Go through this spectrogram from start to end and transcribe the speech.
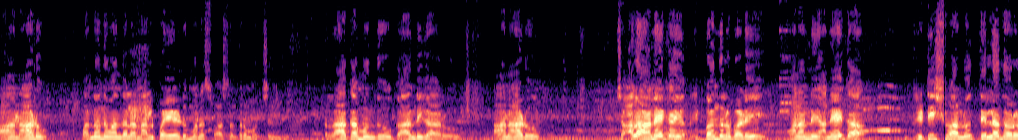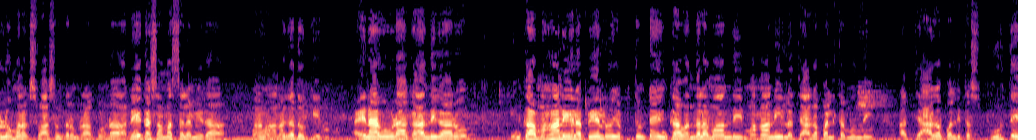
ఆనాడు పంతొమ్మిది వందల నలభై ఏడు మన స్వాతంత్రం వచ్చింది. రాకముందు గాంధీ గారు ఆనాడు చాలా అనేక ఇబ్బందులు పడి మనల్ని అనేక బ్రిటిష్ వాళ్ళు తెల్లదొరలు మనకు స్వాతంత్రం రాకుండా అనేక సమస్యల మీద మనం అనగదొక్కిరు అయినా కూడా గాంధీ గారు ఇంకా మహానీయుల పేర్లు చెప్తుంటే ఇంకా వందల మంది మహానీయుల త్యాగ ఫలితం ఉంది. ఆ త్యాగ ఫలిత స్ఫూర్తే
